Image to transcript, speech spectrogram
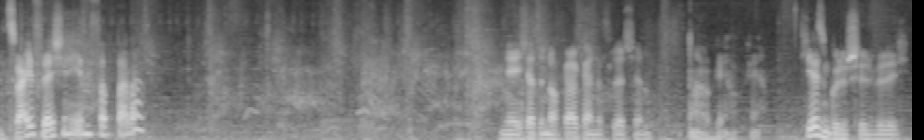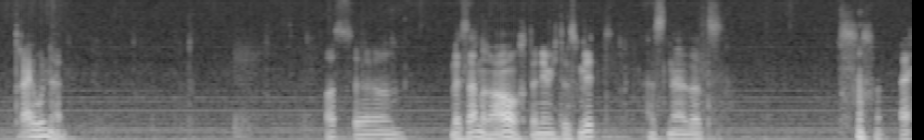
Du zwei Flächen eben verballert? Ne, ich hatte noch gar keine Fläschchen. Ah, okay, okay. Hier ist ein gutes Schild für dich. 300. Was? Und das andere auch. Dann nehme ich das mit. Hast einen Ersatz. nice.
